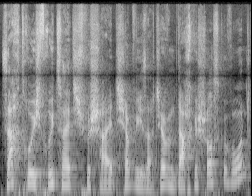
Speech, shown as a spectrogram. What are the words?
Sagt ruhig frühzeitig Bescheid. Ich habe, wie gesagt, ich habe im Dachgeschoss gewohnt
